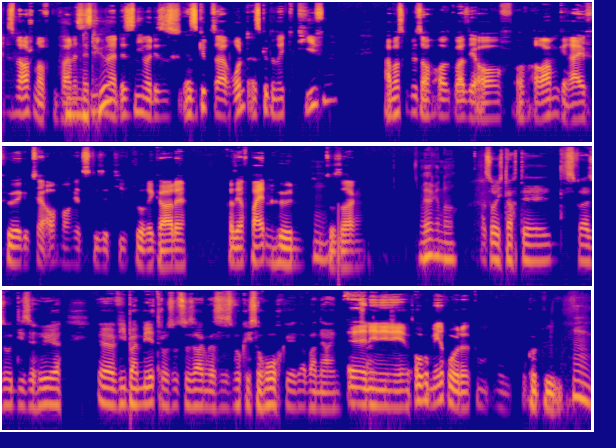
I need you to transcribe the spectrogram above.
das ist mir auch schon aufgefallen. Das ist, Tür? mehr, das ist nicht mehr dieses, es gibt da rund, es gibt natürlich die Tiefen, aber es gibt jetzt auch au- quasi auf, auf Armgreifhöhe gibt's ja auch noch jetzt diese Tiefkühlregale. Quasi auf beiden Höhen, Hm. sozusagen. ja genau. Also ich dachte, das war so diese Höhe äh, wie beim Metro sozusagen, dass es wirklich so hoch geht, aber nein. Äh, nee, nee, nee. Oh, Metro, das, oh Gott, Hm.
